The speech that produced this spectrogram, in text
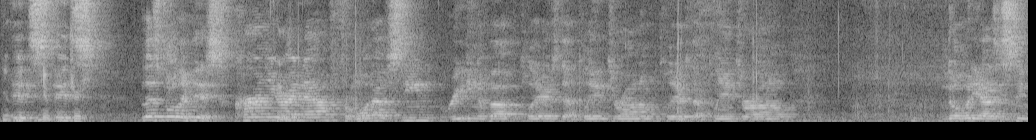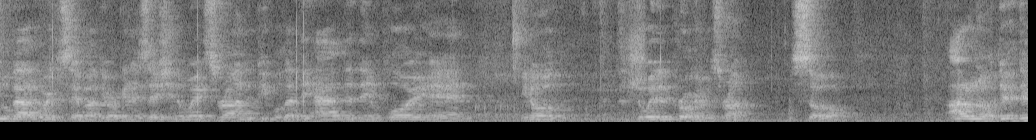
You have it's new pictures? it's let's put it like this. Currently, right now, from what I've seen, reading about players that play in Toronto, players that play in Toronto, nobody has a single bad word to say about the organization, the way it's run, the people that they have, that they employ, and you know the, the way that the program is run. So. I don't know. There, there,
